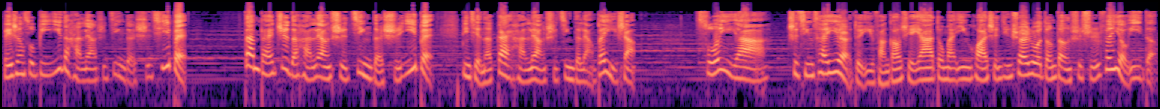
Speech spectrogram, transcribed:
维生素 B 一的含量是茎的十七倍。蛋白质的含量是净的十一倍，并且呢，钙含量是净的两倍以上。所以呀，吃芹菜叶对预防高血压、动脉硬化、神经衰弱等等是十分有益的。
